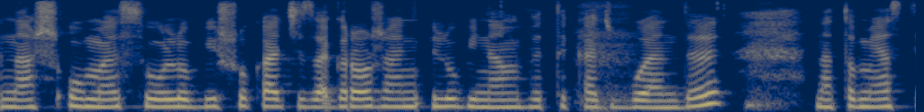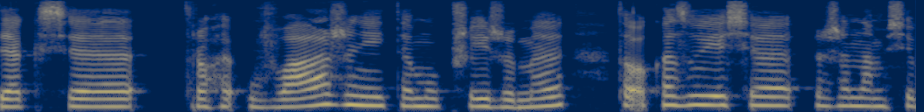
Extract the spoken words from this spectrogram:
Nasz umysł lubi szukać zagrożeń i lubi nam wytykać błędy. Natomiast jak się trochę uważniej temu przyjrzymy, to okazuje się, że nam się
